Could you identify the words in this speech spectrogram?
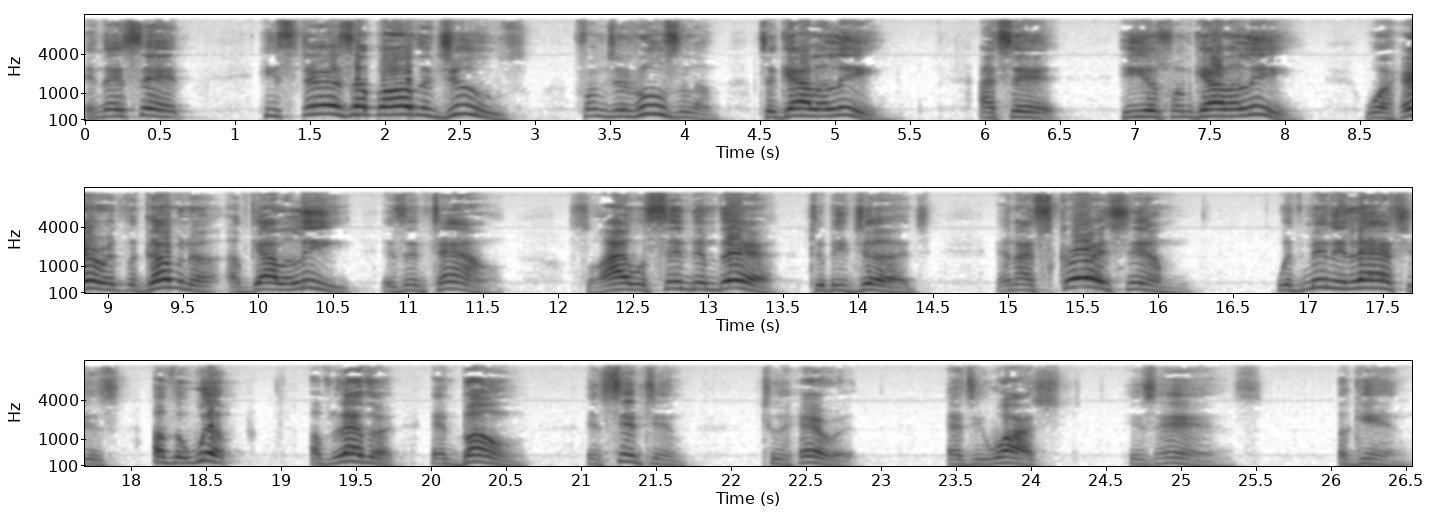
And they said, He stirs up all the Jews from Jerusalem to Galilee. I said, He is from Galilee, where Herod, the governor of Galilee, is in town. So I will send him there to be judged. And I scourged him with many lashes of the whip of leather and bone, and sent him to Herod as he washed his hands again.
